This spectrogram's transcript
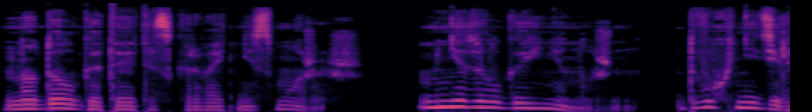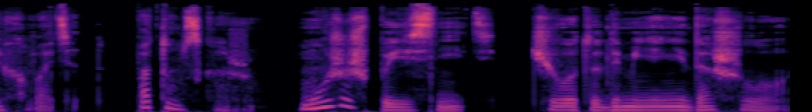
Но долго ты это скрывать не сможешь. Мне долго и не нужно. Двух недель хватит. Потом скажу. Можешь пояснить? Чего-то до меня не дошло.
